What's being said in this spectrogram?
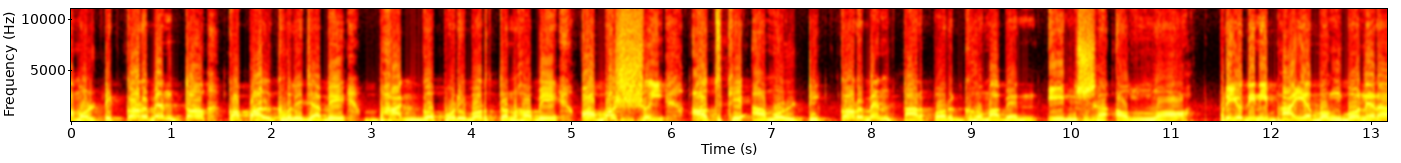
আমলটি করবেন তো কপাল খুলে যাবে, ভাগ্য পরিবর্তন হবে, অবশ্যই আজকে আমলটি করবেন, তারপর ঘুমাবেন ইনশা আল্লাহ প্রিয় দিনী ভাই এবং বোনেরা,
